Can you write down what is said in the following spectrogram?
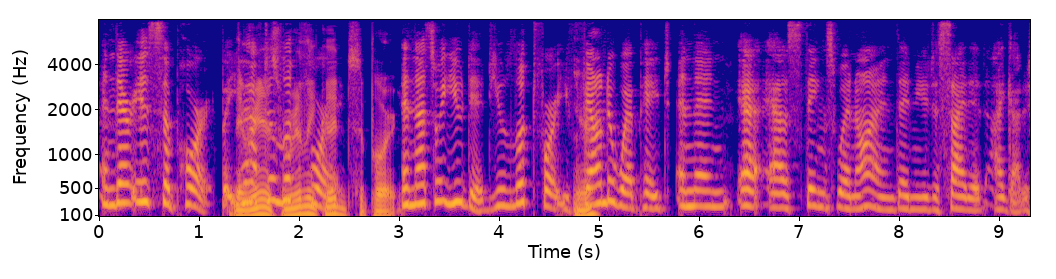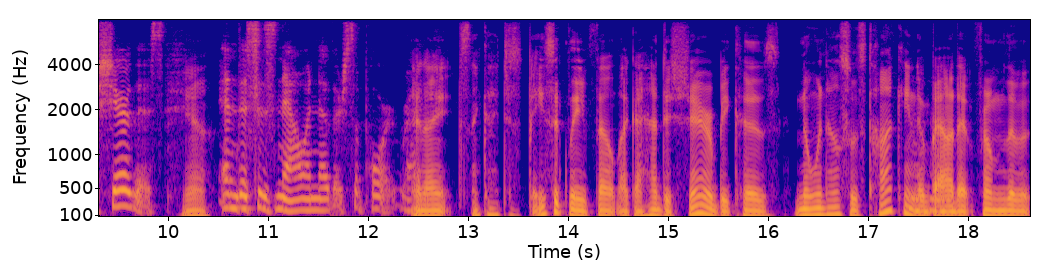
And there is support, but you have to look really for good it. support. And that's what you did. You looked for it. You Yeah. found a web page, and then a- as things went on, then you decided I got to share this, yeah. and this is now another support, right? And I think I just basically felt like I had to share because no one else was talking Mm-hmm. about it from the,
